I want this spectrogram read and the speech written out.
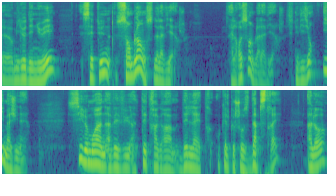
euh, au milieu des nuées, c'est une semblance de la Vierge. Elle ressemble à la Vierge. C'est une vision imaginaire. Si le moine avait vu un tétragramme, des lettres ou quelque chose d'abstrait, alors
